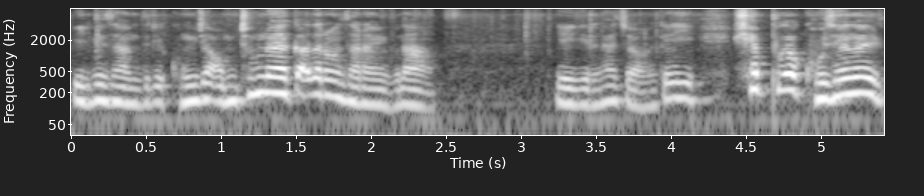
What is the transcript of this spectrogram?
읽은 사람들이 공자 엄청나게 까다로운 사람이구나 얘기를 하죠. 그러니까 이 셰프가 고생을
